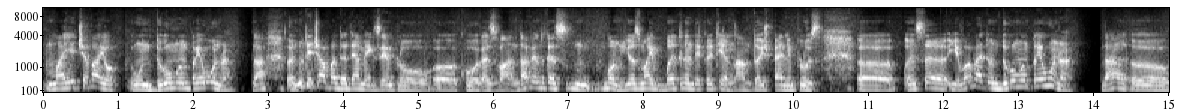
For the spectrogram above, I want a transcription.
mai e ceva, e un drum împreună. Da? Nu degeaba dădeam exemplu uh, cu Răzvan, da? pentru că, bun, eu sunt mai bătrân decât el, am 12 ani în plus. Uh, însă e vorba de un drum împreună. Da? Uh,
